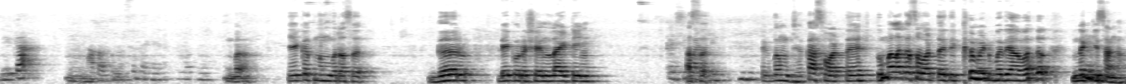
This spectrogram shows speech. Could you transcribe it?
मी एकच नंबर असं. घर डेकोरेशन लाइटिंग असं? एकदम झकास वाटतंय. तुम्हाला कसं वाटतंय ते कमेंटमध्ये आम्हाला नक्की सांगा.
